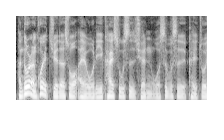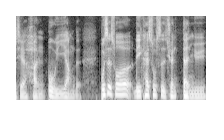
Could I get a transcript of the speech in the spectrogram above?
很多人会觉得说，哎，我离开舒适圈，我是不是可以做一些很不一样的？不是说离开舒适圈等于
